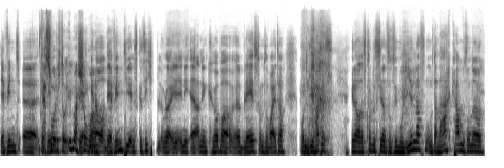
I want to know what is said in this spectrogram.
der Wind, äh, der Das Wind, wollte ich doch immer der, schon mal. Genau, der Wind dir ins Gesicht oder in, die- äh, an den Körper äh, bläst und so weiter. Und du hattest, genau, das konntest du dann so simulieren lassen und danach kam so eine,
